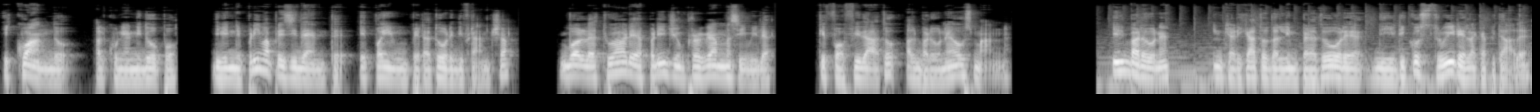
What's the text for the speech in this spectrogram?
E quando, alcuni anni dopo, divenne prima presidente e poi imperatore di Francia, volle attuare a Parigi un programma simile, che fu affidato al barone Haussmann. Il barone, incaricato dall'imperatore di ricostruire la capitale,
